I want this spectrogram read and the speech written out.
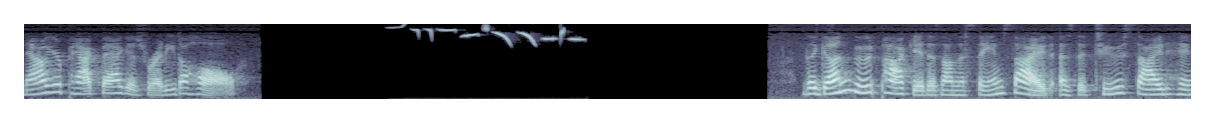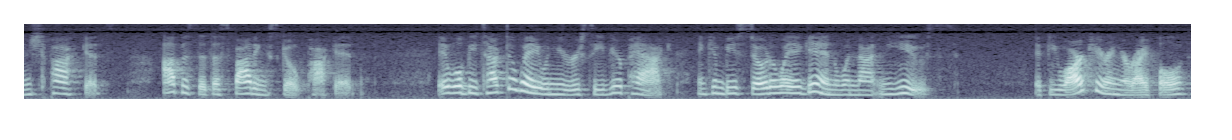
Now your pack bag is ready to haul. The gun boot pocket is on the same side as the two side hinged pockets, opposite the spotting scope pocket. It will be tucked away when you receive your pack and can be stowed away again when not in use. If you are carrying a rifle,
